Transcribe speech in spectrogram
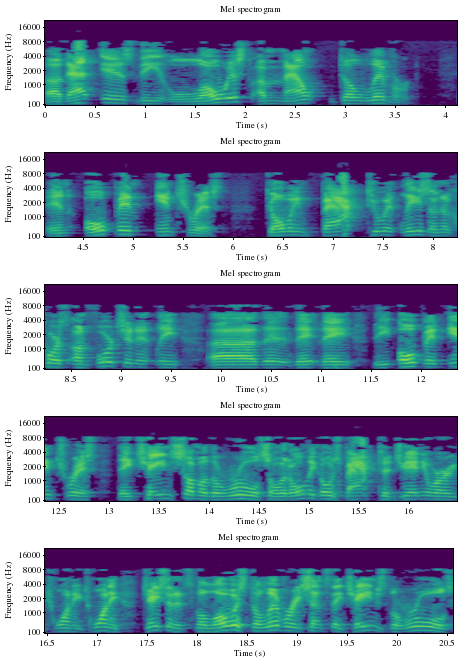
Uh, that is the lowest amount delivered in open interest going back to at least, and of course, unfortunately, uh, the, they, they, the open interest, they changed some of the rules, so it only goes back to January 2020. Jason, it's the lowest delivery since they changed the rules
